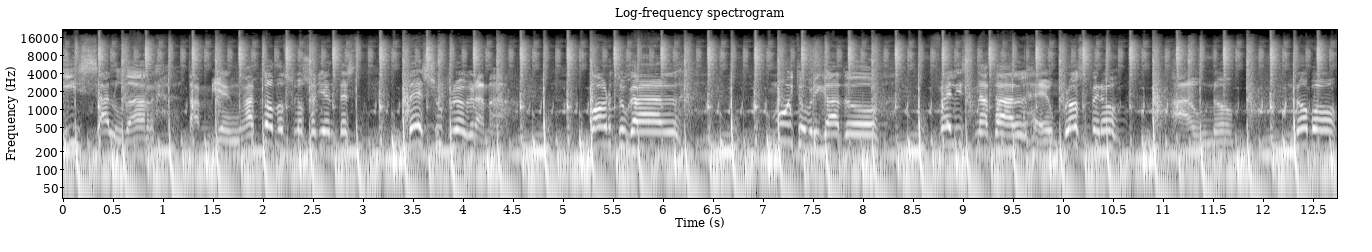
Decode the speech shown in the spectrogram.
y saludar también a todos los oyentes de su programa. Portugal, muito obrigado, Feliz Natal e un próspero ano novo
